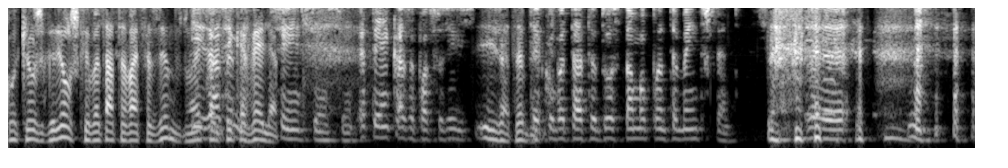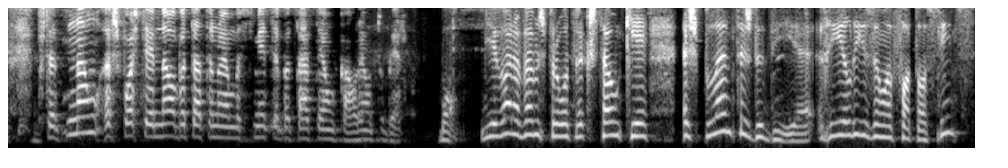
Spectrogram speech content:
Com aqueles grelos que a batata vai fazendo, não é? Quando fica velha. Sim, sim, sim. Até em casa pode fazer isso. Até Exatamente. com a batata doce dá uma planta bem interessante. Eh, Portanto, não, a resposta é não, a batata não é uma semente, a batata é um caule, é um tubérculo. Bom, e agora vamos para outra questão que é: as plantas de dia realizam a fotossíntese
